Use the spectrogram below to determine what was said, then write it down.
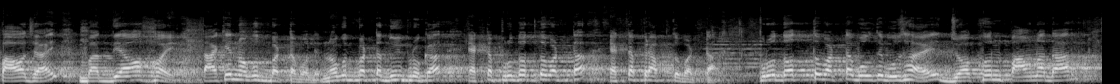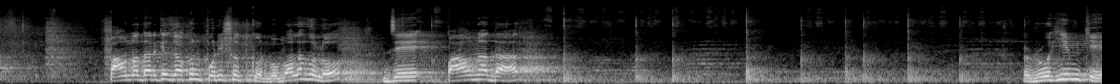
পাওয়া যায় বা দেওয়া হয়, তাকে নগদ বাট্টা বলে। নগদ বাট্টা দুই প্রকার, একটা প্রদত্ত বাট্টা, একটা প্রাপ্ত বাট্টা। প্রদত্ত বাট্টা বলতে বোঝায় যখন পাওনাদার পাওনাদারকে যখন পরিশোধ করব, বলা হলো যে পাওনাদার রহিমকে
